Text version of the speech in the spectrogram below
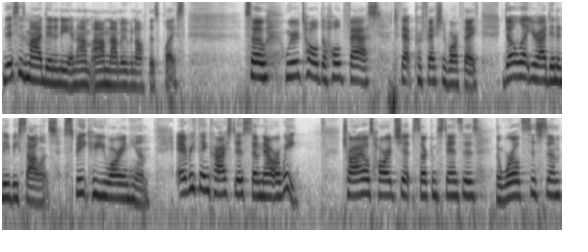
This is my identity, and I'm I'm not moving off this place. So we're told to hold fast to that profession of our faith. Don't let your identity be silenced. Speak who you are in Him. Everything Christ is, so now are we. Trials, hardships, circumstances, the world system,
